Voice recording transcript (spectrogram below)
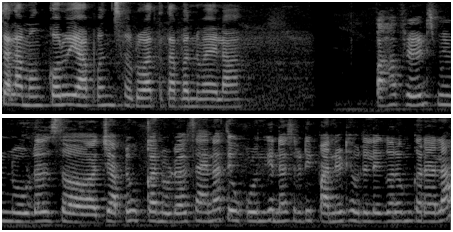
चला मग करूया आपण सुरुवात आता बनवायला. पहा फ्रेंड्स मी नूडल्स जे आपले हुक्का नूडल्स आहे ना ते उकळून घेण्यासाठी पाणी ठेवलेले गरम करायला.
